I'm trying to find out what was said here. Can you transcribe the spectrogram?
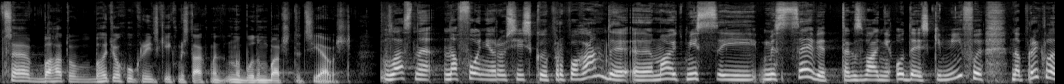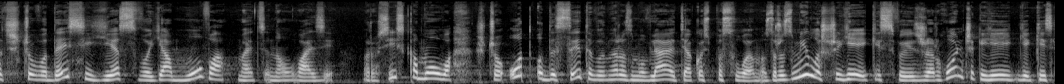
Це багато в багатьох українських містах ми, ми будемо бачити ці явища. Власне, на фоні російської пропаганди е, мають місце і місцеві так звані одеські міфи. Наприклад, що в Одесі є своя мова, мається на увазі. Російська мова, що от одесити вони розмовляють якось по-своєму. Зрозуміло, що є якісь свої жаргончики, є якісь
